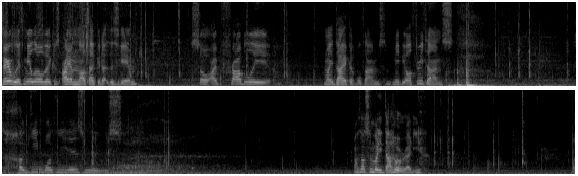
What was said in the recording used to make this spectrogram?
bear with me a little bit because I am not that good at this game. So I probably might die a couple times, maybe all three times. Huggy Wuggy is loose. I thought somebody died already. I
